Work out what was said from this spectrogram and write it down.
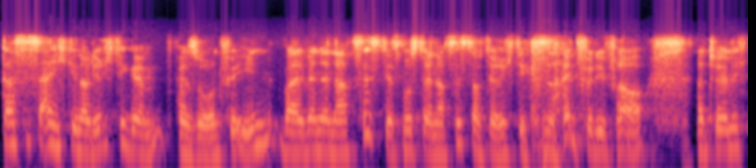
das ist eigentlich genau die richtige Person für ihn, weil wenn der Narzisst, jetzt muss der Narzisst auch der richtige sein für die Frau, natürlich,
